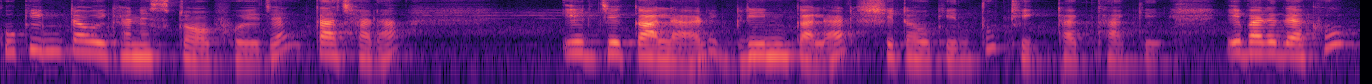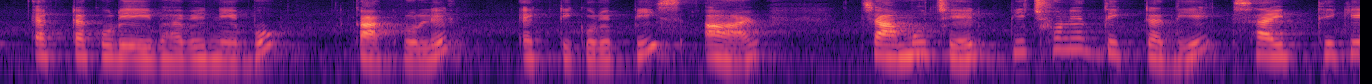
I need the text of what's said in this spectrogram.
কুকিংটাও এখানে স্টপ হয়ে যায়। তাছাড়া এর যে কালার গ্রিন কালার সেটাও কিন্তু ঠিকঠাক থাকে। এবারে দেখো, একটা করে এইভাবে নেব কাঁকরোলের, একটি করে পিস আর চামচের পিছনের দিকটা দিয়ে সাইড থেকে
